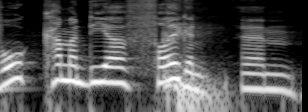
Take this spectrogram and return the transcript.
wo kann man dir folgen? Ähm,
